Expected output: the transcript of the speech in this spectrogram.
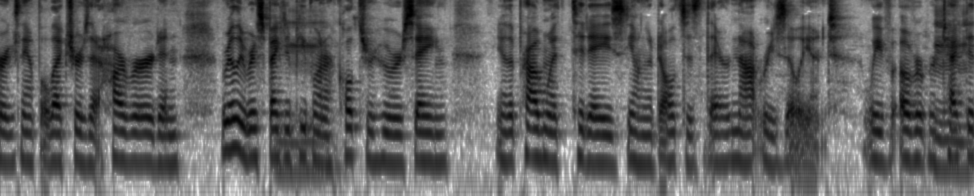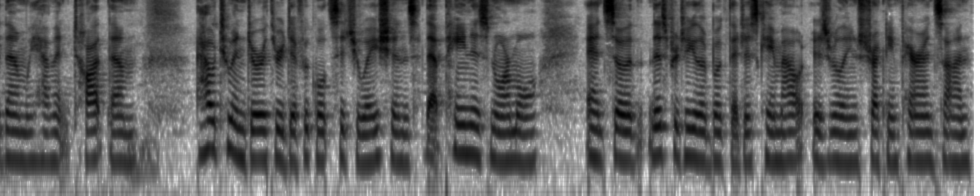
for example, lectures at Harvard and really respected people in our mm. culture who are saying, you know, the problem with today's young adults is they're not resilient. We've overprotected mm. them, we haven't taught them how to endure through difficult situations. That pain is normal. And so, this particular book that just came out is really instructing parents on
